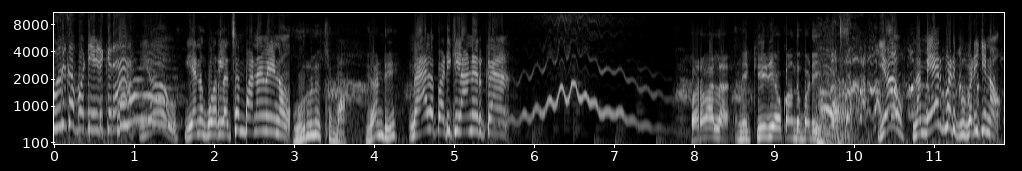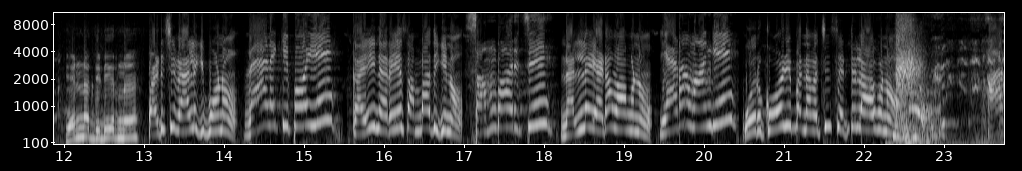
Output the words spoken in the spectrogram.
குறுக்க போட்டு இருக்கிற யோ எனக்கு ஒரு லட்சம் பணம் வேணும். ஒரு லட்சமா? ஏண்டி? மேல படிக்கலான்னு இருக்கேன். பரவாயில்ல நீ கீழே உட்காந்து படி. யோ நான் மேற்படிப்பு படிக்கணும். என்ன திடீர்னு? படிச்சு வேலைக்கு போகணும். வேலைக்கு போய்? கை நிறைய சம்பாதிக்கணும். சம்பாரிச்சு? நல்ல இடம் வாங்கணும். இடம் வாங்கி? ஒரு கோழி பண்ண வச்சு செட்டில் ஆகணும். அட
